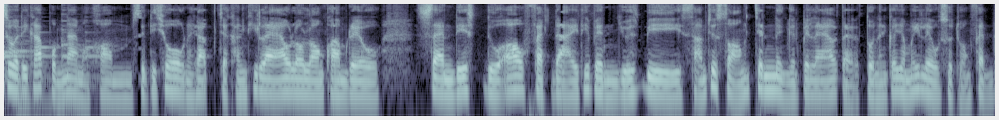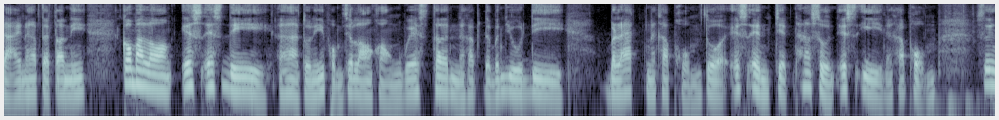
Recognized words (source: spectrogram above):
สวัสดีครับ ผมนายหมอคอมสิทธิโชคนะครับ จากครั้งที่แล้วเราลองความเร็ว SanDisk Dual Fat Drive ที่เป็น USB 3.2 Gen 1 กันไปแล้ว แต่ตัวนั้นก็ยังไม่เร็วสุดของ Fat Drive นะครับ แต่ตอนนี้ก็มาลอง SSD อ่าตัวนี้ผมจะลองของ Western นะครับ WD Black นะครับผมตัว SN 750 SE นะครับผม ซึ่ง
